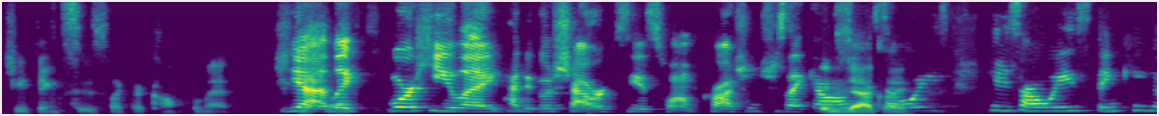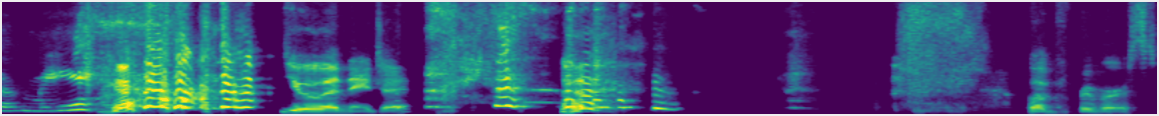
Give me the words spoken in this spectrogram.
she thinks is like a compliment. She's yeah like where he like had to go shower because he had swamp crotch and she's like oh Exactly. he's always he's always thinking of me. You and AJ but reversed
